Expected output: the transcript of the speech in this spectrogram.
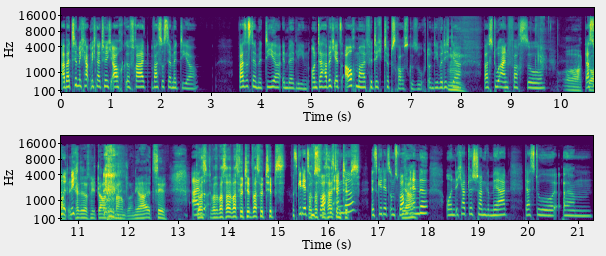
Aber Tim, ich habe mich natürlich auch gefragt, was ist denn mit dir? Was ist denn mit dir in Berlin? Und da habe ich jetzt auch mal für dich Tipps rausgesucht und die würde ich dir, Mm. was du einfach so. Oh Gott, ich hätte das nicht damals machen sollen. Ja, erzähl. Also, hast, was, was, was, für Tipp, was für Tipps? es geht jetzt Was, ums was, was heißt denn Wochenende. Tipps? Es geht jetzt ums Wochenende und ich habe das schon gemerkt, dass du ähm,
